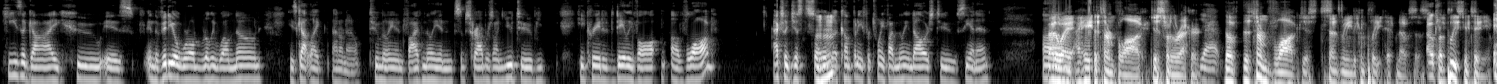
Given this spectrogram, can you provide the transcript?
He's a guy who is in the video world really well known. He's got like I don't know, two million, five million subscribers on YouTube. He he created a daily vol, uh, vlog. Actually, just sold Mhm. a company for twenty five million dollars to CNN. By the Um, way, I hate the term vlog, just for the record. yeah, The, the term vlog just sends me into complete hypnosis. Okay. But please continue.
